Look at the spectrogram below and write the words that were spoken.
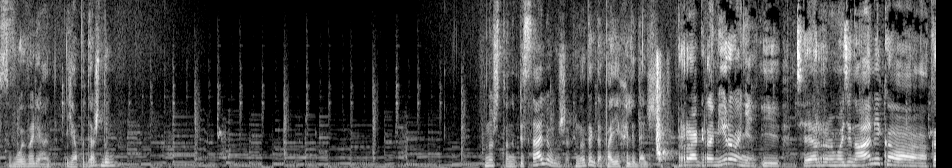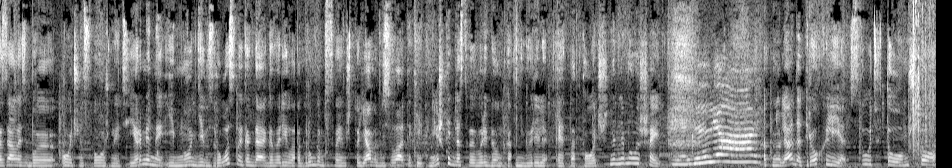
свой вариант. Я подожду. Ну что, написали уже? Ну тогда поехали дальше. Программирование и термодинамика. Казалось бы, очень сложные термины, и многие взрослые, когда я говорила подругам своим, что я вот взяла такие книжки для своего ребенка, они говорили, это точно для малышей от нуля до трех лет. Суть в том, что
